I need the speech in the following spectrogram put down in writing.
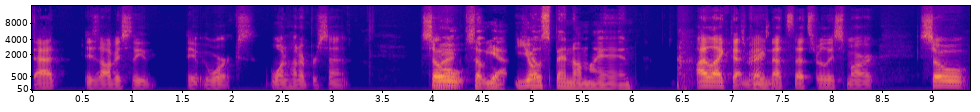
that is obviously it works 100%. So, right. so yeah, no spend on my end. I like that, man. Crazy. That's that's really smart. So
